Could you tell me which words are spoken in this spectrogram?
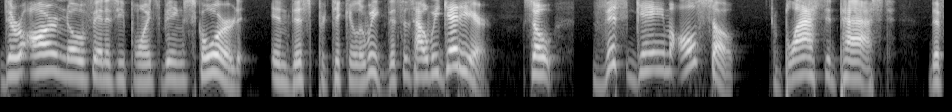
there are no fantasy points being scored in this particular week. This is how we get here. So this game also blasted past the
